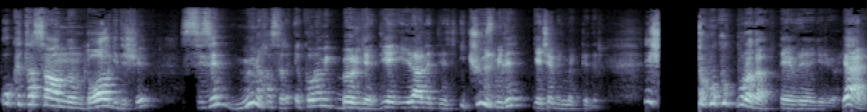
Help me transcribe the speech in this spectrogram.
o kıta sahanlığının doğal gidişi sizin münhasır ekonomik bölge diye ilan ettiğiniz 200 mili geçebilmektedir. İşte hukuk burada devreye giriyor. Yani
